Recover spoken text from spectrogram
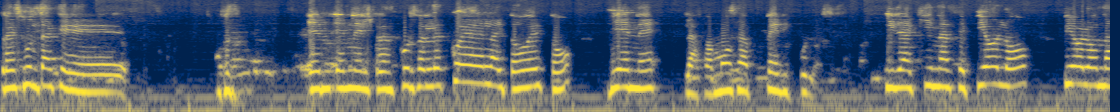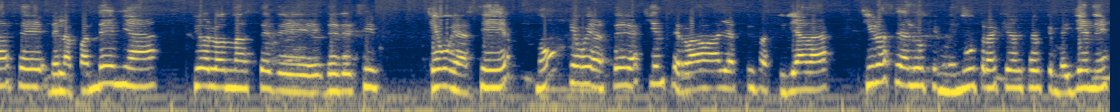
resulta que pues, en, el transcurso de la escuela y todo esto, viene la famosa pediculosis. Y de aquí nace Piolo, Piolo nace de la pandemia, Piolo nace de, de decir, ¿qué voy a hacer? ¿No? ¿Qué voy a hacer aquí encerrada? Ya estoy fastidiada. Quiero hacer algo que me nutra, quiero hacer algo que me llene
